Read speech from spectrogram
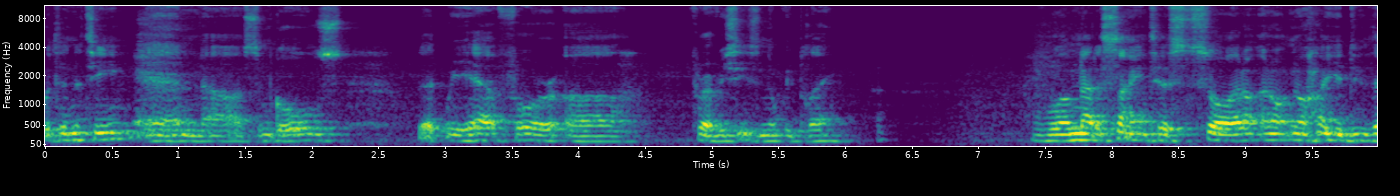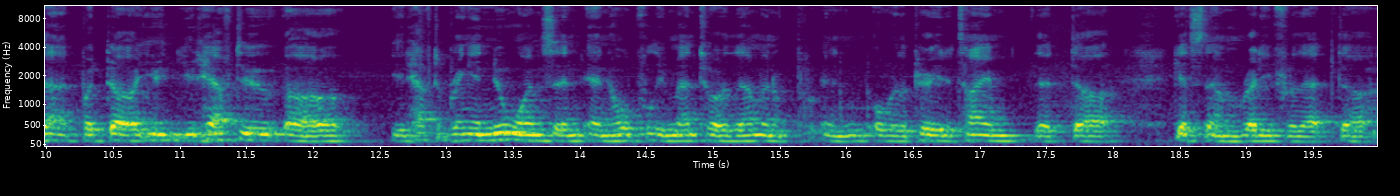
within the team and uh, some goals that we have for uh, for every season that we play. Well, I'm not a scientist, so I don't, I don't know how you do that, but uh, you, you'd have to uh, you'd have to bring in new ones and, and hopefully mentor them in, a, in over the period of time that uh, gets them ready for that uh,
